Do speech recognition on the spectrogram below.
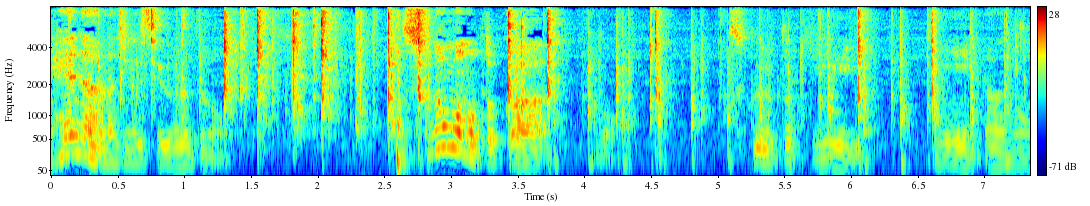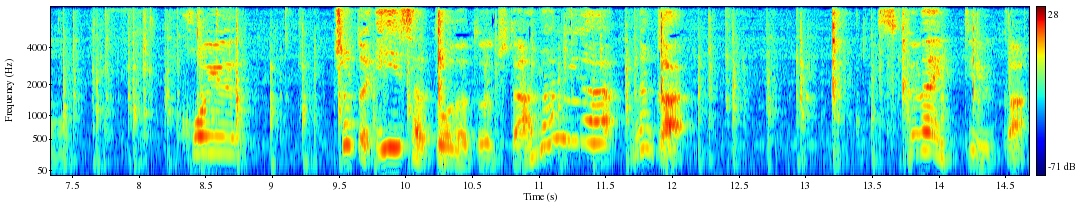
変な話ですけどなんていうの。酢の物とか作る時にあのこういうちょっといい砂糖だとちょっと甘みがなんか少ないっていうか、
